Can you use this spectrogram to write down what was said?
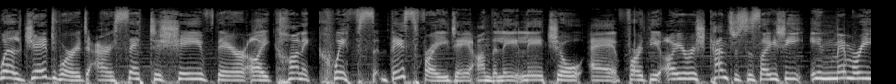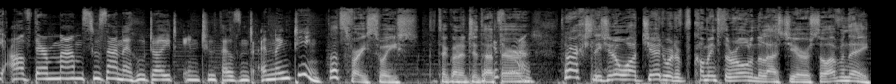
Well, Jedward are set to shave their iconic quiffs this Friday on the Late Late Show uh, for the Irish Cancer Society in memory of their mum Susanna, who died in 2019. That's very sweet that they're going to do that. Isn't they're it? they're actually, do you know what? Jedward have come into the role in the last year or so, haven't they?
